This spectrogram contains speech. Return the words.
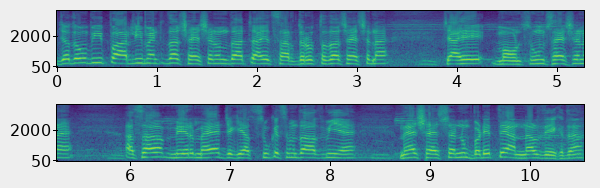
ਜਦੋਂ ਵੀ ਪਾਰਲੀਮੈਂਟ ਦਾ ਸੈਸ਼ਨ ਹੁੰਦਾ ਚਾਹੇ ਸਰਦ ਰੁੱਤ ਦਾ ਸੈਸ਼ਨ ਹੈ। ਚਾਹੇ ਮੌਨਸੂਨ ਸੈਸ਼ਨ ਹੈ। ਅਸਾਂ ਮੇਰ ਮੈਂ ਜਗਿਆਸੂ ਕਿਸਮ ਦਾ ਆਦਮੀ ਹੈ। ਮੈਂ ਸੈਸ਼ਨ ਨੂੰ ਬੜੇ ਧਿਆਨ ਨਾਲ ਦੇਖਦਾ।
